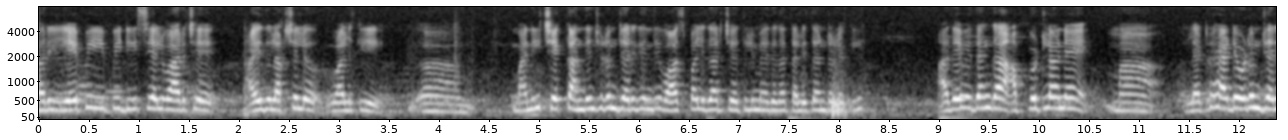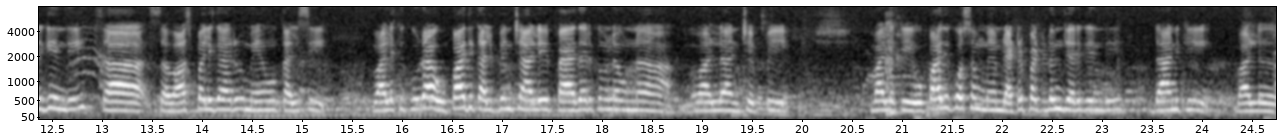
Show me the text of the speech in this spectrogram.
మరి ఏపీఈపీ డీసీఎల్ వారిచే ఐదు లక్షలు వాళ్ళకి మనీ చెక్ అందించడం జరిగింది వాసుపల్లి గారి చేతుల మీదుగా తల్లిదండ్రులకి. అదేవిధంగా అప్పట్లోనే మా లెటర్ హ్యాడ్ ఇవ్వడం జరిగింది. వాసుపల్లి గారు మేము కలిసి వాళ్ళకి కూడా ఉపాధి కల్పించాలి పేదరికంలో ఉన్న వాళ్ళు అని చెప్పి వాళ్ళకి ఉపాధి కోసం మేము లెటర్ పెట్టడం జరిగింది. దానికి వాళ్ళు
